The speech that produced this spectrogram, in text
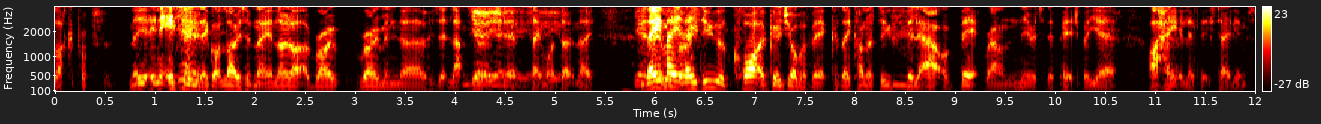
like a proper. They- In Italy, Yeah. they've got loads, haven't they? I know like Ro- Rome and uh, who's it Lazio Yeah, yeah, share yeah, the same one, don't they? They they're make all they do a, quite a good job of it because they kind of do Hmm. fill it out a bit round nearer to the pitch. But yeah, I hate Olympic stadiums.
